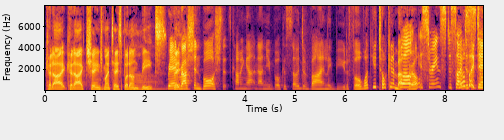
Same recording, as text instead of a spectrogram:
could I could I change my taste bud on beets? Red They- Russian borscht that's coming out in our new book is so divinely beautiful. What are you talking about, well, Pearl? Serene's decided Pearl's to like doing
